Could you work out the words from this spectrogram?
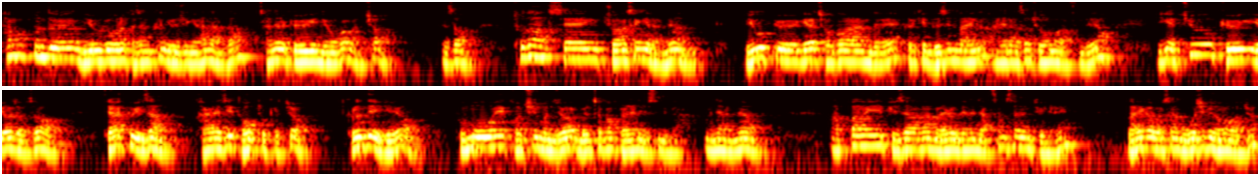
한국 분들은 미국에 오는 가장 큰 이유 중에 하나가 자녀 교육인 경우가 많죠. 그래서 초등학생, 중학생이라면 미국 교육에 적응하는데 그렇게 늦은 나이는 아니라서 좋은 것 같은데요. 이게 쭉 교육이 이어져서 대학교 이상 가야지 더욱 좋겠죠. 그런데 이게요, 부모의 거취 문제와 밀접한 관련이 있습니다. 왜냐하면 아빠의 비자가 만료되는 약 3, 4년 뒤에 나이가 벌써 한 50이 넘어가죠.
